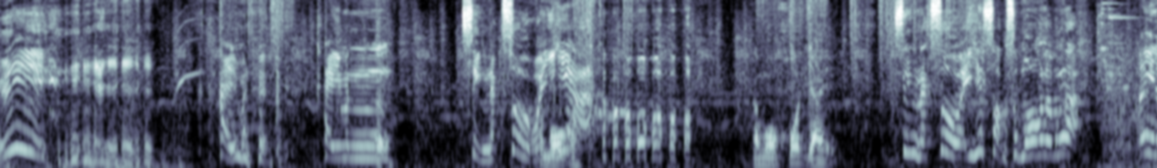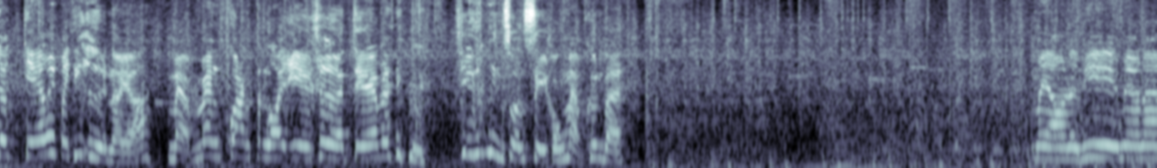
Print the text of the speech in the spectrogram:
ฮ้ยใครมันใครมันเออ สิ่งนักสู้ไอ้สโมกเหี้ยนโมโคตรใหญ่ สิ่งนักสู้ไอ้เหี้ยสองสโมกแล้วมั้งล่ะเฮ้ยเราเจ๊ไม่ไปที่อื่นหน่อยเหรอแมปแม่งกว้างตั้งร้อยเอเคอร์เจ๊แม่งที่หนึ่งส่วนสี่ของแมปขึ้นไป ไม่เอาเลยพี่ไม่เอานะ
